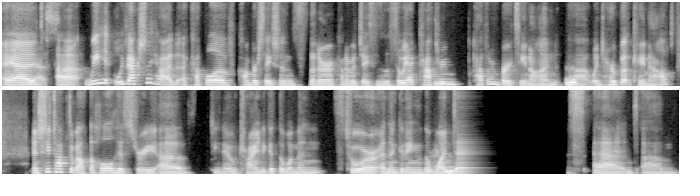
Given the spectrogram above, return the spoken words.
And yes. uh, we we've actually had a couple of conversations that are kind of adjacent to this. So we had Catherine mm. Kathryn Bertine on uh, when her book came out, and she talked about the whole history of you know trying to get the women's tour and then getting the mm-hmm. one day. And um,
